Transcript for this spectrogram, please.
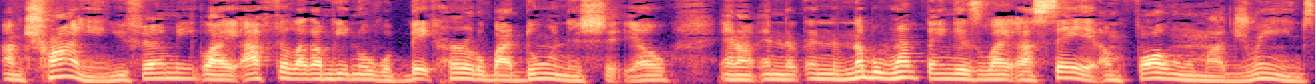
I'm trying. You feel me? Like, I feel like I'm getting over a big hurdle by doing this shit, yo. And, I, and, the, and the number one thing is, like I said, I'm following my dreams.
